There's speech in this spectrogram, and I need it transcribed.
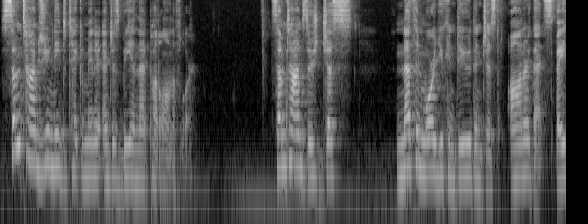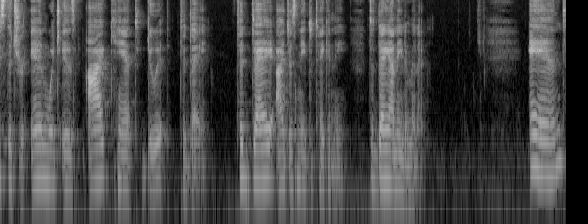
sometimes you need to take a minute and just be in that puddle on the floor. Sometimes there's just nothing more you can do than just honor that space that you're in, which is, I can't do it today. Today, I just need to take a knee. Today, I need a minute. And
